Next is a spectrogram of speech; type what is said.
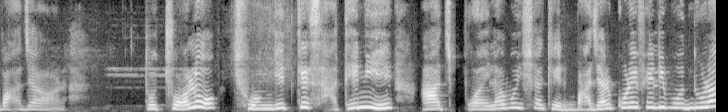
বাজার। তো চলো সঙ্গীতকে সাথে নিয়ে আজ পয়লা বৈশাখের বাজার করে ফেলি বন্ধুরা।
